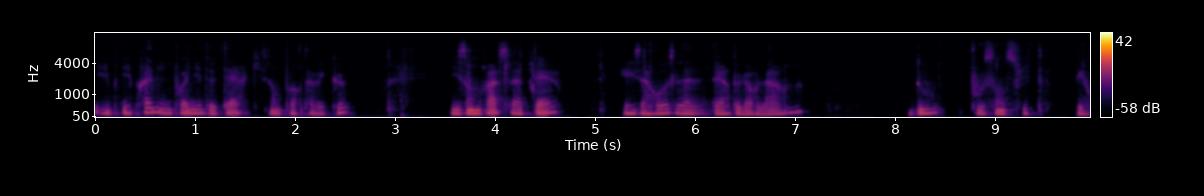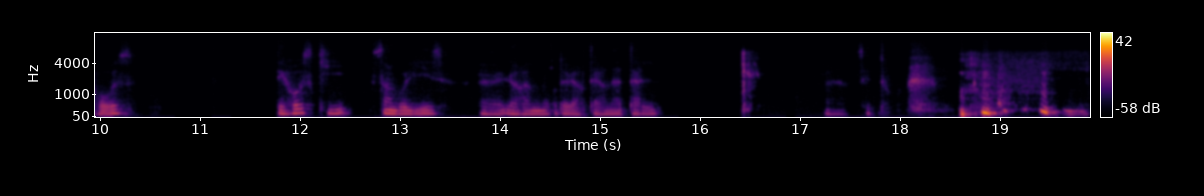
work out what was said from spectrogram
ils prennent une poignée de terre qu'ils emportent avec eux. Ils embrassent la terre et ils arrosent la terre de leurs larmes, d'où poussent ensuite des roses, des roses qui symbolisent euh, leur amour de leur terre natale. Voilà, c'est tout.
